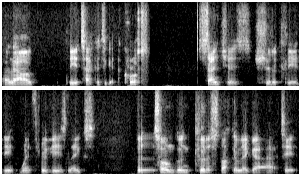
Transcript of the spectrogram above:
allowed the attacker to get the cross. Sanchez should have cleared it, went through his legs. But Tongan could have stuck a leg out at it,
